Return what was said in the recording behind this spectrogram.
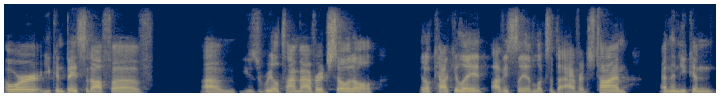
or you can base it off of um, use real-time average. So it'll it'll calculate, obviously it looks at the average time, and then you can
